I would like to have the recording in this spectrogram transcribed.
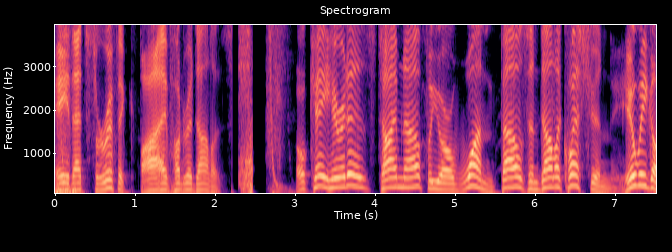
Hey, that's terrific. $500. Okay, here it is. Time now for your $1,000 question. Here we go.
